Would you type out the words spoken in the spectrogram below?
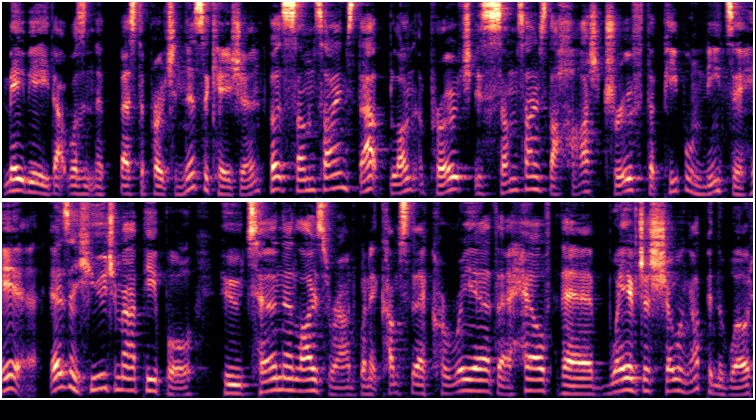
Maybe that wasn't the best approach in this occasion, but sometimes that blunt approach is sometimes the harsh truth that people need to hear. There's a huge amount of people who turn their lives around when it comes to their career, their health, their way of just showing up in the world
